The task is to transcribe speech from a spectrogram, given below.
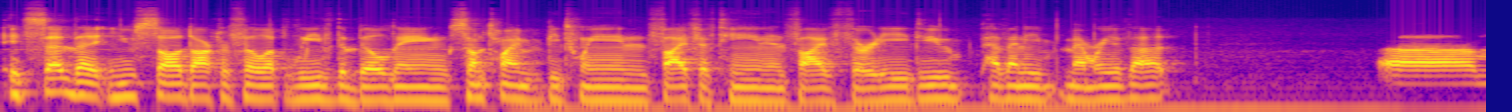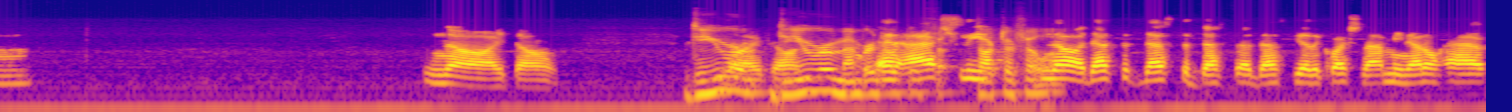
It said that you saw Dr. Philip leave the building sometime between 5:15 and 5:30. Do you have any memory of that? Um, no, I don't. Do you No, re- do don't. you remember And Dr. Ph- actually, Dr. Philip? No, that's the, that's the that's the that's the other question. I mean, I don't have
